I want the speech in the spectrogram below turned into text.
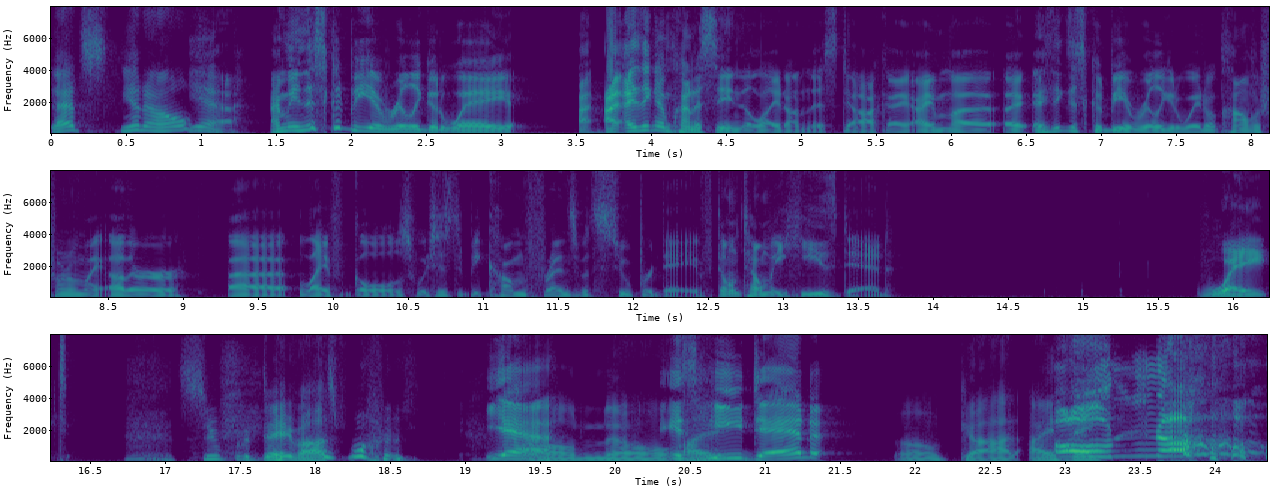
That's you know, Yeah. I mean, this could be a really good way. I, I think I'm kind of seeing the light on this, Doc. I, I'm. Uh, I, I think this could be a really good way to accomplish one of my other uh, life goals, which is to become friends with Super Dave. Don't tell me he's dead. Wait. Super Dave Osborne. Yeah. Oh no, is I- he dead? Oh God, I think Oh no!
